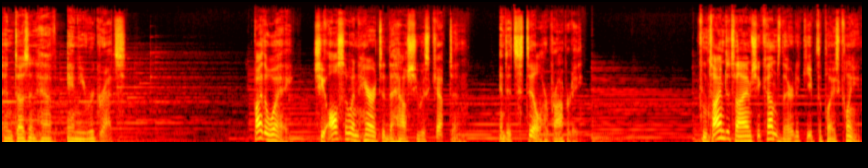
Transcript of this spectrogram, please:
and doesn't have any regrets. By the way, she also inherited the house she was kept in, and it's still her property. From time to time, she comes there to keep the place clean.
